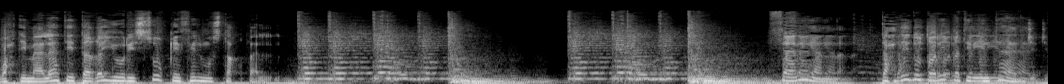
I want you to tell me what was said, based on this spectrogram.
واحتمالات تغير السوق في المستقبل. ثانيا تحديد طريقة الإنتاج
